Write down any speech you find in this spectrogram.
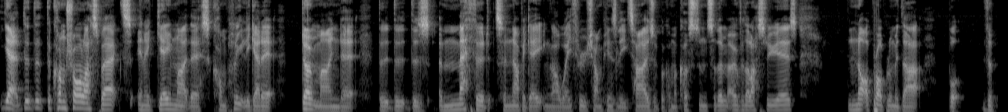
yeah, the, the the control aspect in a game like this, completely get it. Don't mind it. The, the, there's a method to navigating our way through Champions League ties. We've become accustomed to them over the last few years. Not a problem with that. But the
